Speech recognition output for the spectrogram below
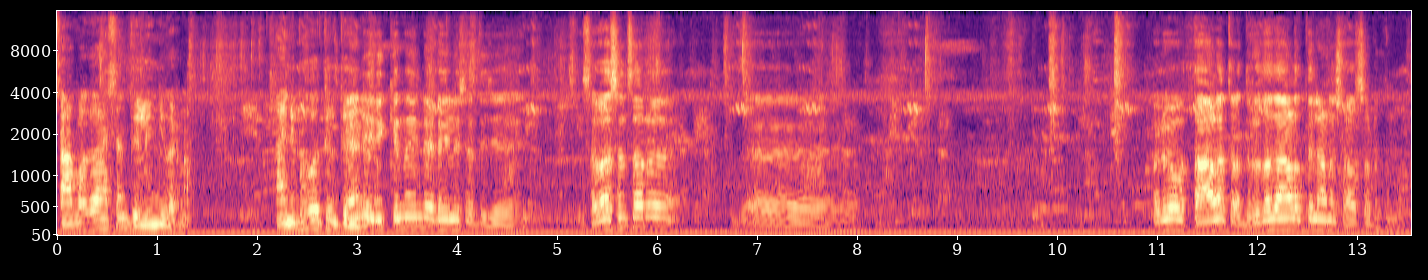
സാവകാശം തെളിഞ്ഞു വരണം. അനുഭവത്തിൽ ഞാൻ. ഇരിക്കുന്നതിന്റെ ഇടയിൽ ശ്രദ്ധിച്ച്. സബാസൻ സാറ് ഒരു താള ദ്രുതതാളത്തിലാണ് ശ്വാസം എടുക്കുന്നത്.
